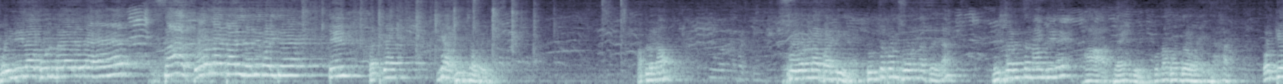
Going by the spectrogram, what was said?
वहिनीला गुण मिळालेले आहे सात जोरदार टाळी झाली पाहिजे. टीम पटकन या पुढच्या वहिनी आपलं नाव? सुवर्णा पाटील. तुमचं पण सुवर्णच आहे ना? मिस्टरांचं नाव लिहिले? हा थँक्यू पुन्हा गोंधळ व्हायचा. ओके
